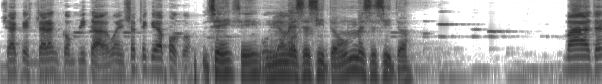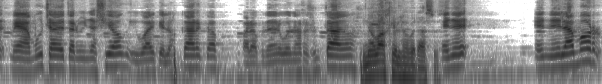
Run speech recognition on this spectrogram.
ya que estarán complicados. Bueno, ya te queda poco. Sí, sí, un mesecito, un mesecito. Va a tener mucha determinación, igual que los Carca, para obtener buenos resultados. No bajes los brazos. En el, en el amor,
